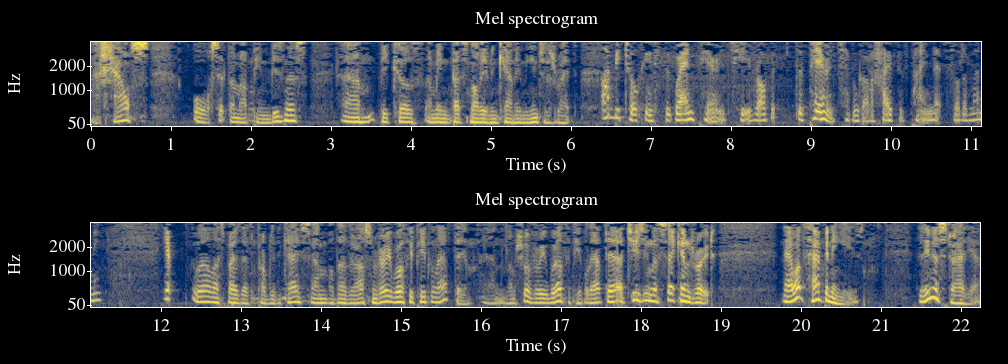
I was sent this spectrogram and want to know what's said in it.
a house or set them up in business. Um, because, I mean, that's not even counting the interest rates. I'd be talking to the grandparents here, Robert. The parents haven't got a hope of paying that sort of money. Yep. Well, I suppose that's probably the case, um, although there are some very wealthy people out there. And I'm sure very wealthy people out there are choosing the second route. Now, what's happening is that in Australia,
